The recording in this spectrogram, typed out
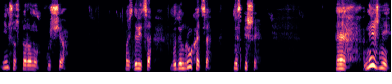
іншу сторону куща. Ось дивіться, будемо рухатися, не спіши. Е, нижній,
